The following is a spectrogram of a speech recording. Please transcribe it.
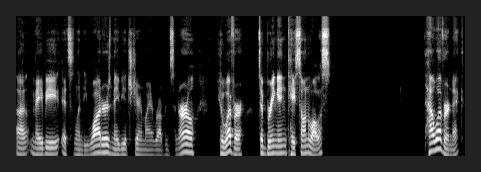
Uh, maybe it's Lindy Waters. Maybe it's Jeremiah Robinson Earl, whoever, to bring in Cason Wallace. However, Nick,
